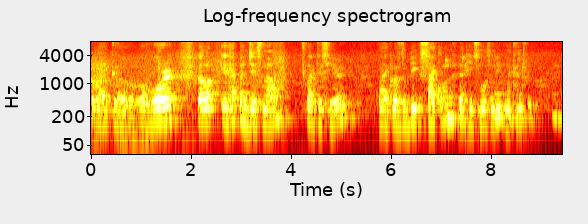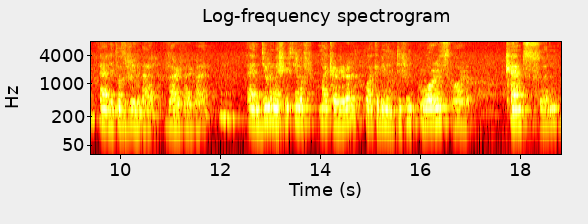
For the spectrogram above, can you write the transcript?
like a, a war. Well, it happened just now, like this year. Like was the big cyclone that hits Mozambique, mm -hmm. my country. Mm-hmm. and it was really bad, very, very bad. Mm. And during my 15 of my career, like I've been in different wars or camps, and,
